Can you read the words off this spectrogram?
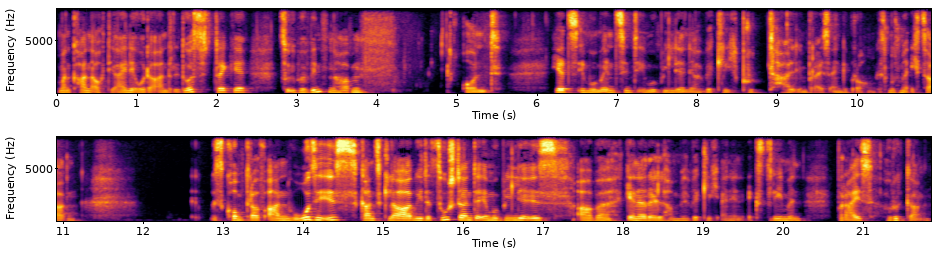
man kann auch die eine oder andere Durststrecke zu überwinden haben. Und jetzt im Moment sind die Immobilien ja wirklich brutal im Preis eingebrochen. Das muss man echt sagen es kommt darauf an, wo sie ist, ganz klar, wie der Zustand der Immobilie ist, aber generell haben wir wirklich einen extremen Preisrückgang.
